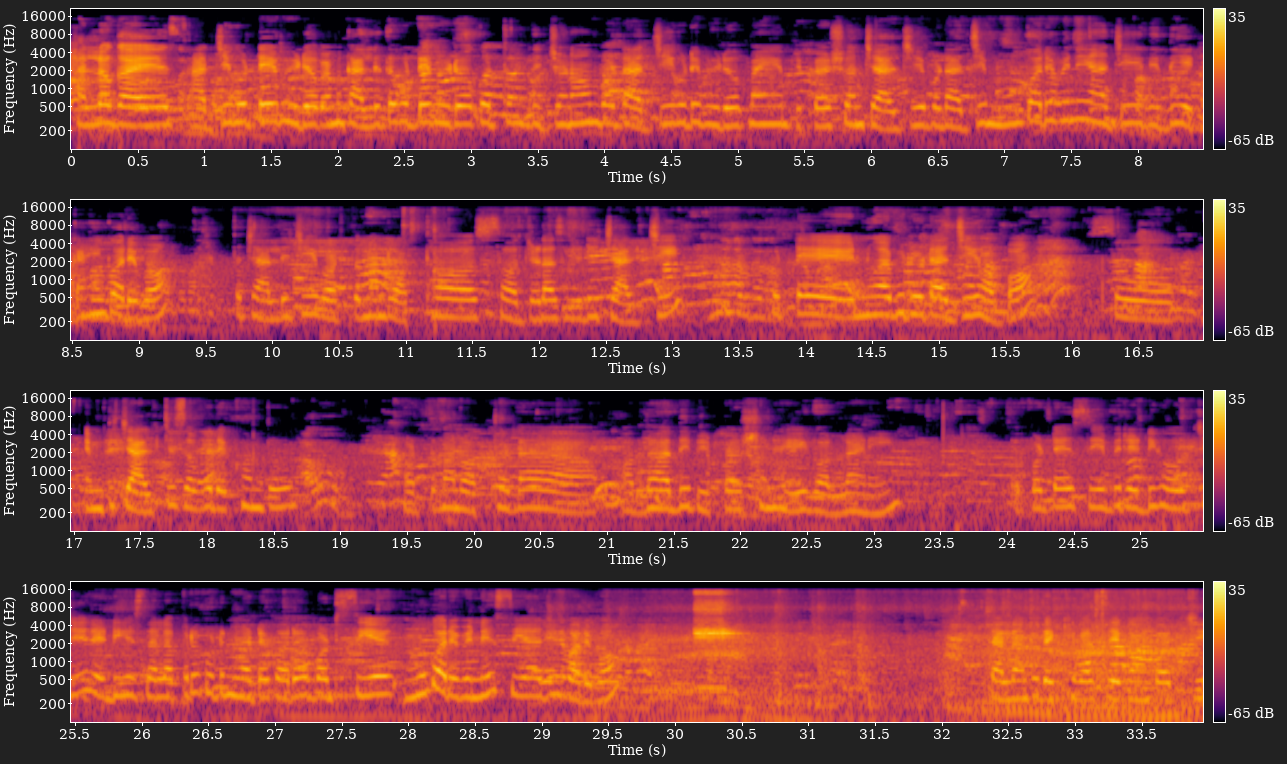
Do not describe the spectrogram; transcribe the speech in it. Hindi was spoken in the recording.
ହ୍ୟାଲୋ ଗାଏସ୍ ଆଜି ଗୋଟେ ଭିଡ଼ିଓ ପାଇଁ କାଲି ତ ଗୋଟେ ଭିଡ଼ିଓ କରିଥିଲି ଦୁଇ ଜଣ ବଟ୍ ଆଜି ଗୋଟେ ଭିଡ଼ିଓ ପାଇଁ ପ୍ରିପାରେସନ୍ ଚାଲିଛି ବଟ୍ ଆଜି ମୁଁ କରିବିନି ଆଜି ଦିଦି ଏକା ହିଁ କରିବ ତ ଚାଲିଛି ବର୍ତ୍ତମାନ ରଥ ସଜଡ଼ା ସଜଡ଼ି ଚାଲିଛି ଗୋଟେ ନୂଆ ଭିଡ଼ିଓଟା ଆଜି ହେବ ସୋ ଏମିତି ଚାଲିଛି ସବୁ ଦେଖନ୍ତୁ ବର୍ତ୍ତମାନ ରଥଟା ଅଧା ଅଧି ପ୍ରିପାରେସନ୍ ହୋଇଗଲାଣି एपटे सी भी रेडी होडी सारापुर गोटे नुआटे कर बट सी मुझे सी आज कर चल तो देखा सी कौन कर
